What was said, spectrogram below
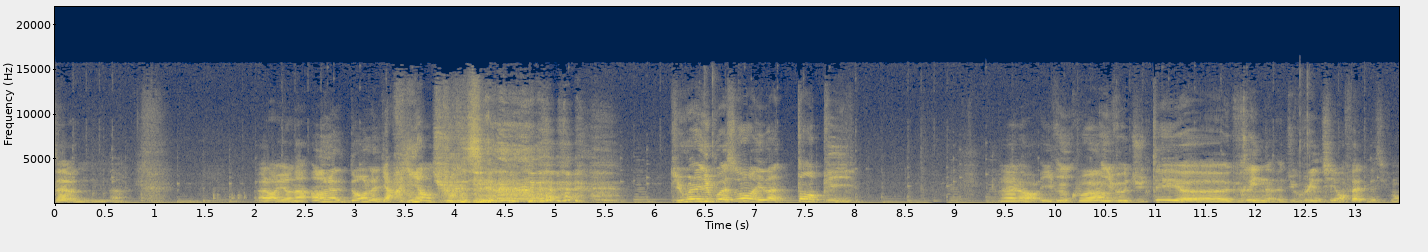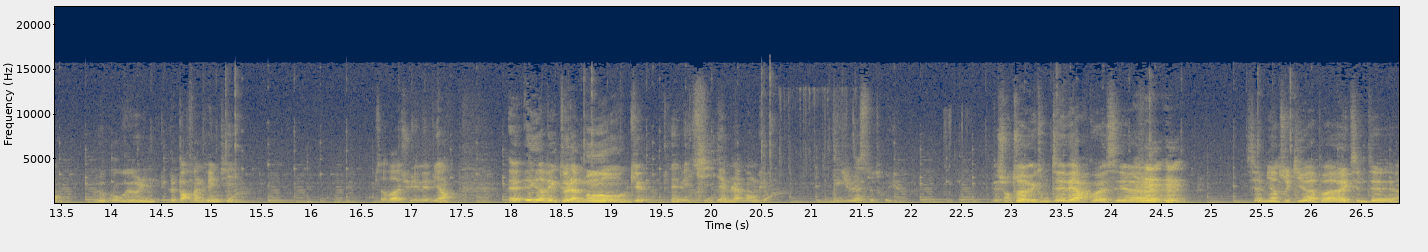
seven. Alors il y en a un là-dedans, là il y a rien tu vois. c'est- Tu voulais du poisson et bah tant pis. Alors il veut quoi Il veut du thé euh, green, du green tea en fait, basiquement. Le goût green, le parfum green tea. Ça va, tu l'aimais bien. Et, et avec de la mangue. Putain, mais qui aime la mangue? Dégueulasse ce truc. Et Surtout avec ton thé vert quoi, c'est... euh. S'il y a bien un truc qui va pas avec, c'est le thé vert.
